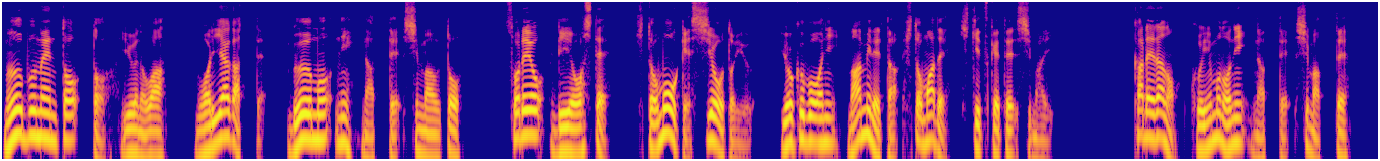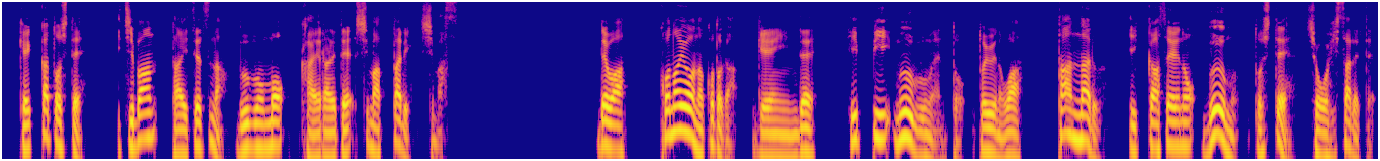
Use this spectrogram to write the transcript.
ムーブメントというのは盛り上がってブームになってしまうと、それを利用して人儲けしようという欲望にまみれた人まで引きつけてしまい、彼らの食い物になってしまって、結果として一番大切な部分も変えられてしまったりします。では、このようなことが原因で、ヒッピームーブメントというのは単なる一過性のブームとして消費されて、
